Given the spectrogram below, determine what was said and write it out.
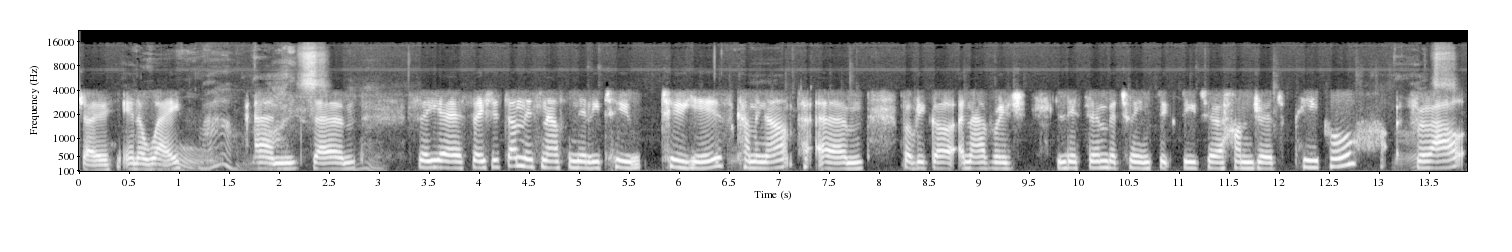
show in a way. Wow. and um, so yeah, so she's done this now for nearly two two years coming up. Um, probably got an average listen between sixty to hundred people throughout.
